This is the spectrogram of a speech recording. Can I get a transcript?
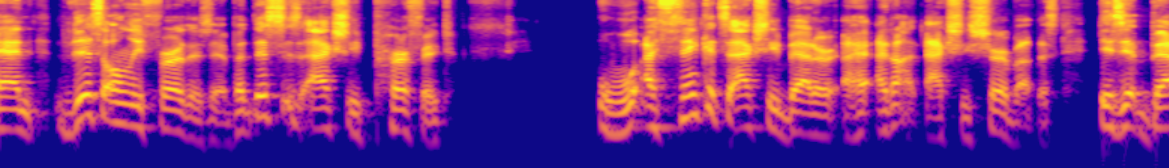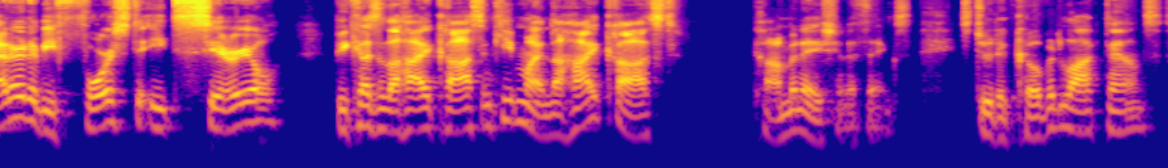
And this only furthers it. But this is actually perfect I think it's actually better. I, am not actually sure about this. Is it better to be forced to eat cereal because of the high cost? And keep in mind, the high cost combination of things. It's due to COVID lockdowns.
